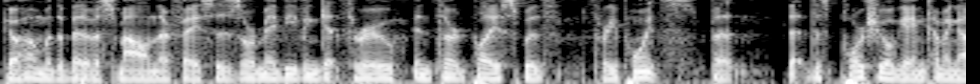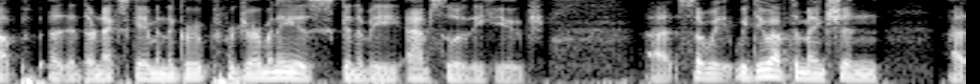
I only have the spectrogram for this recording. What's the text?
go home with a bit of a smile on their faces, or maybe even get through in third place with three points. But this Portugal game coming up, uh, their next game in the group for Germany, is going to be absolutely huge. Uh, so we, we do have to mention. Uh,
